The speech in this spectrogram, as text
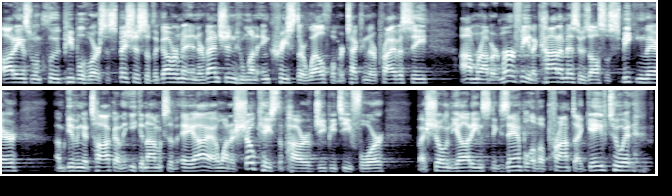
Audience will include people who are suspicious of the government intervention, who want to increase their wealth while protecting their privacy. I'm Robert Murphy, an economist who's also speaking there. I'm giving a talk on the economics of AI. I want to showcase the power of GPT 4 by showing the audience an example of a prompt I gave to it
